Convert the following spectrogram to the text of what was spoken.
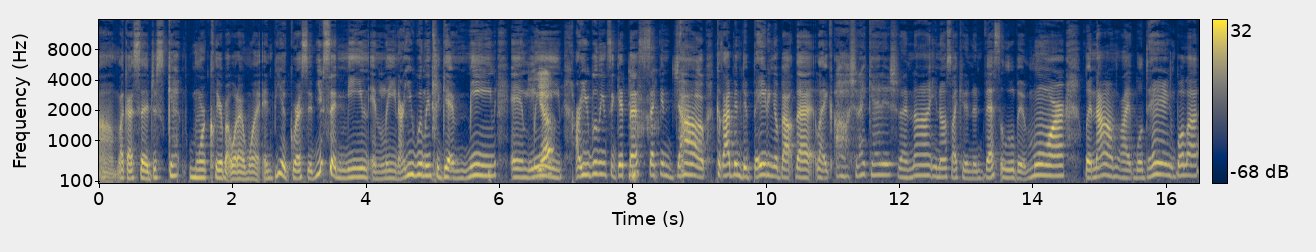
um, like I said, just get more clear about what I want and be aggressive. You said mean and lean. Are you willing to get mean and lean? Yep. Are you willing to get that second job? Because I've been debating about that. Like, oh, should I get it? Should I not? You know, so I can invest a little bit more. But now I'm like, well, dang, Bola,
